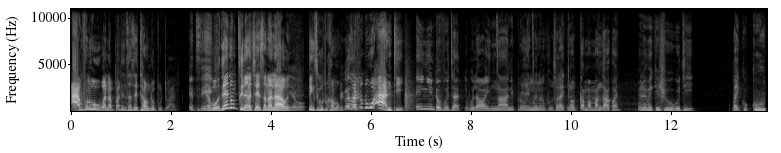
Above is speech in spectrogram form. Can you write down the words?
ah ngifuna ukukubona but ngisasetown lobhuti wami it's yabo then umgcine ngatshayisana lawe. Yabo. things ukuthi uhamba Because ungahlula ku-anti enye into futhi ibulawa incane bro. Yayincane kakhulu. So like nxa uqamba amangakho ani kumele make sure ukuthi like ugood.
